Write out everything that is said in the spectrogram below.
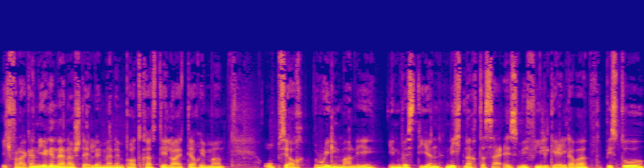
Ich frage an irgendeiner Stelle in meinem Podcast die Leute auch immer, ob sie auch Real Money investieren. Nicht nach der Size, wie viel Geld, aber bist du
